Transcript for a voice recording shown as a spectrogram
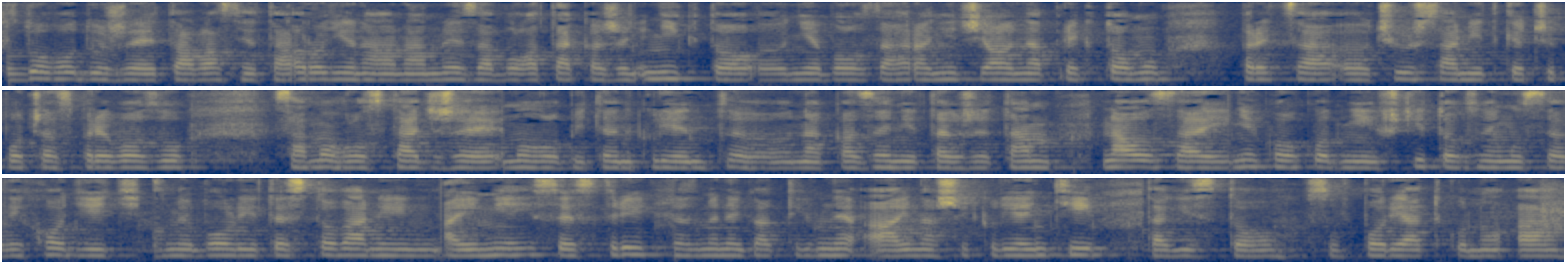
z dôvodu, že tá vlastne tá rodinná anamnéza bola taká, že nikto nebol v zahraničí, ale napriek tomu predsa či už sanitke, či počas prevozu sa mohlo stať, že mohol byť ten klient e, nakazený, takže tam naozaj niekoľko dní v štítoch sme museli chodiť. Sme boli testovaní aj my, sestry, sme negatívne a aj naši klienti takisto sú v poriadku. No a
